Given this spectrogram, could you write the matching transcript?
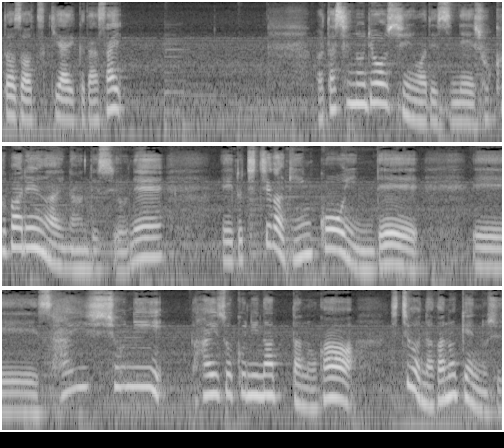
どうぞお付き合いください。私の両親はですね職場恋愛なんですよね。えーと、父が銀行員で、えー、最初に配属になったのが父は長野県の出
